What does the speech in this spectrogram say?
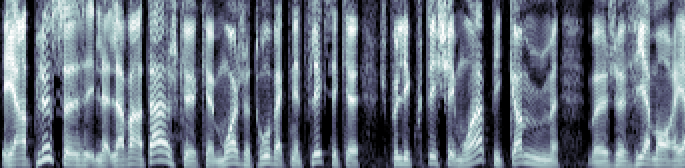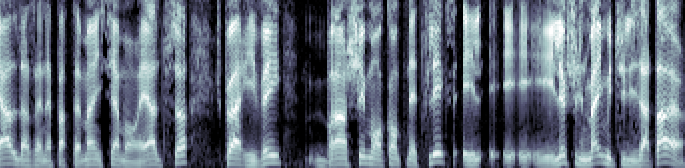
Et en plus, euh, l'avantage que, que, moi je trouve avec Netflix, c'est que je peux l'écouter chez moi, puis comme euh, je vis à Montréal, dans un appartement ici à Montréal, tout ça, je peux arriver, brancher mon compte Netflix, et, et, et là, je suis le même utilisateur.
